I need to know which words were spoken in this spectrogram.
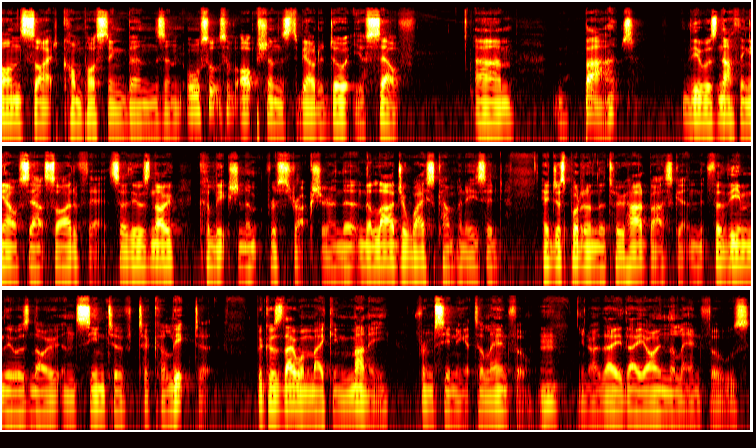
on site composting bins and all sorts of options to be able to do it yourself. Um, but there was nothing else outside of that. So there was no collection infrastructure, and the, and the larger waste companies had, had just put it in the too hard basket. And for them, there was no incentive to collect it because they were making money from sending it to landfill. You know, they, they own the landfills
